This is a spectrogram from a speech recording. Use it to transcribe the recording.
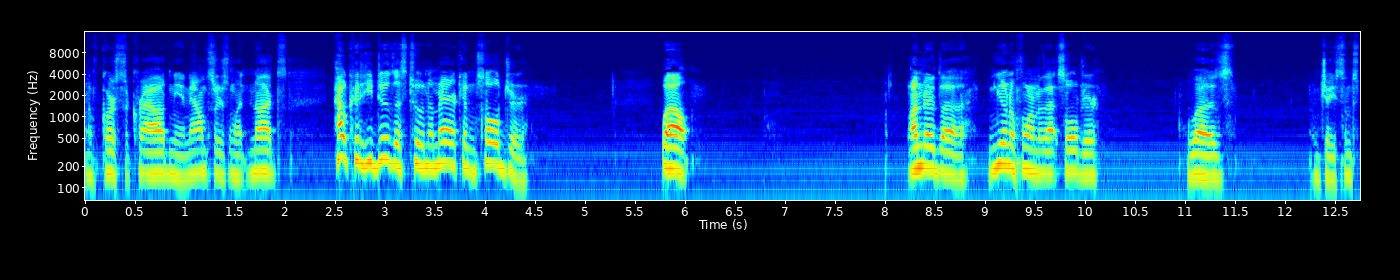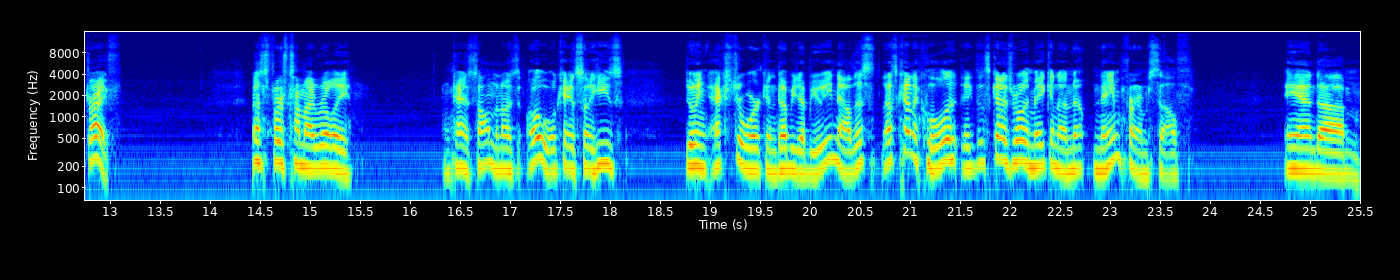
Of course, the crowd and the announcers went nuts. How could he do this to an American soldier? Well, under the uniform of that soldier was Jaysin Strife. That's the first time I really kind of saw him, and I was, oh, okay, so he's doing extra work in WWE now. This that's kind of cool. This guy's really making a no- name for himself. And um,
